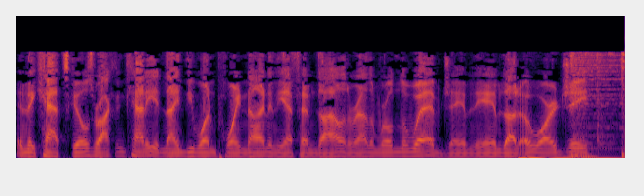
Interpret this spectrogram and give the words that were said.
in the Catskills, Rockland County at 91.9 in the FM dial and around the world on the web, jmintheam.org.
